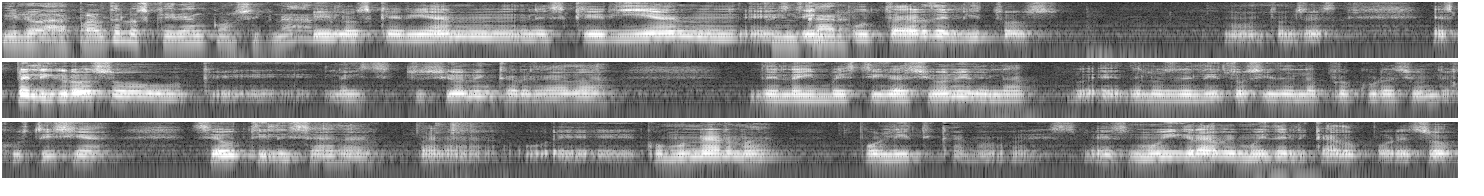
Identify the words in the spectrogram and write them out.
Y lo, aparte los querían consignar. Y los querían, les querían este, imputar delitos. Entonces, es peligroso que la institución encargada de la investigación y de, la, eh, de los delitos y de la procuración de justicia sea utilizada para, eh, como un arma política, ¿no? Es, es, muy grave, muy delicado, por eso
